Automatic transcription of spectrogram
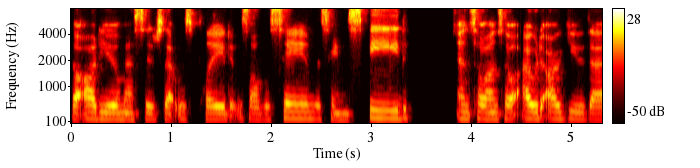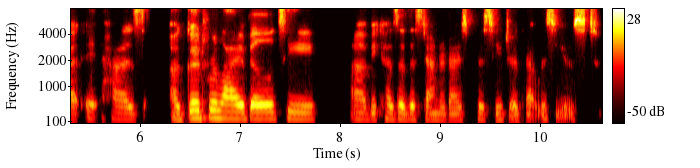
the audio message that was played, it was all the same, the same speed, and so on. So I would argue that it has a good reliability uh, because of the standardized procedure that was used.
